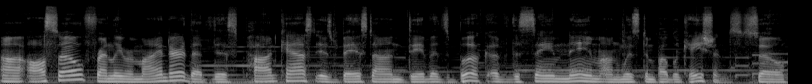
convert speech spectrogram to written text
Uh, also, friendly reminder that this podcast is based on David's book of the same name on Wisdom Publications. So,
